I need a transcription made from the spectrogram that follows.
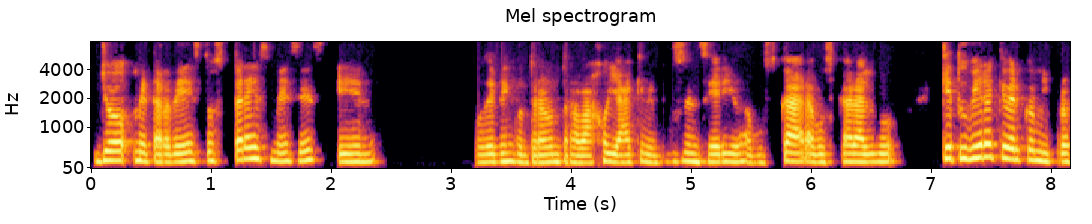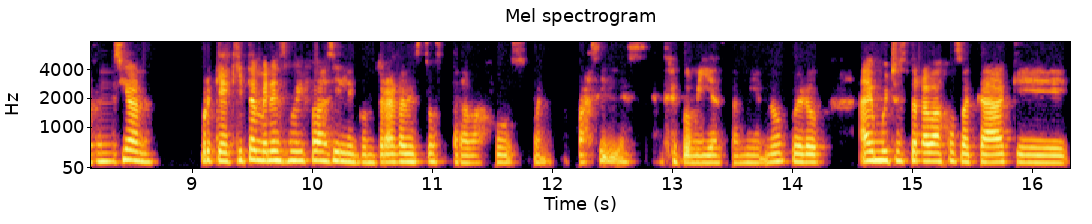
yo me tardé estos tres meses en poder encontrar un trabajo ya que me puse en serio a buscar, a buscar algo que tuviera que ver con mi profesión, porque aquí también es muy fácil encontrar estos trabajos, bueno, fáciles, entre comillas también, ¿no? Pero hay muchos trabajos acá que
